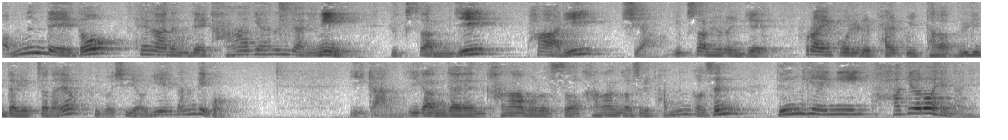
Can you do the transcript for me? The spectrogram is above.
없는 데에도 행하는 데 강하게 하는 자리니 육삼지 파리 시야 육삼유는 이제 호랑이 꼬리를 밟고 있다가 물린다고 했잖아요. 그것이 여기에 해당되고 이강, 이강자는 강함으로써 강한 것을 밟는 것은 등행이 다결어 행하네.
